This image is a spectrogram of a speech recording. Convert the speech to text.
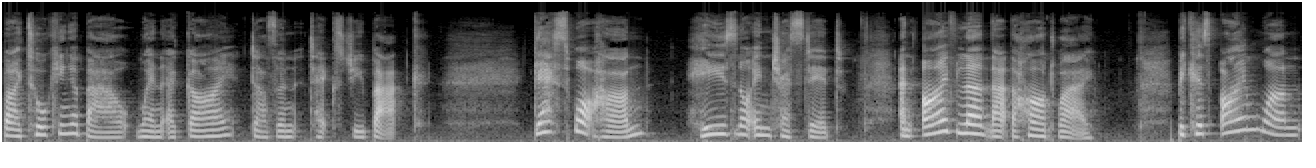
by talking about when a guy doesn't text you back. Guess what, hun? He's not interested. And I've learnt that the hard way. Because I'm one,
